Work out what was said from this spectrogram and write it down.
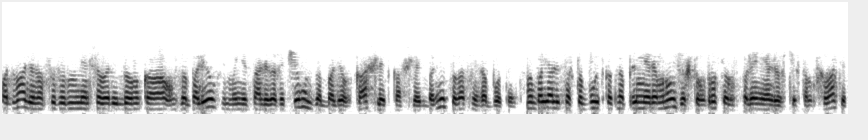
подвале у нас уже меньшего ребенка заболел, и мы не знали даже, чем он заболел. Кашляет, кашляет. Больница у нас не работает. Мы боялись, что будет, как на примере многих, что он просто воспаление легких там схватит.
